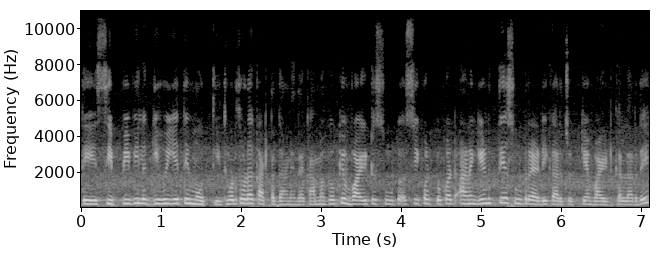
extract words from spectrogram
ਤੇ ਸੀਪੀ ਵੀ ਲੱਗੀ ਹੋਈ ਹੈ ਤੇ ਮੋਤੀ ਥੋੜਾ ਥੋੜਾ ਕੱਟ ਦਾਣੇ ਦਾ ਕੰਮ ਹੈ ਕਿਉਂਕਿ ਵਾਈਟ ਸੂਟ ਅਸੀਂ ਘੱਟੋ ਘੱਟ ਅਣਗਿਣਤੇ ਸੂਟ ਰੈਡੀ ਕਰ ਚੁੱਕੇ ਹਾਂ ਵਾਈਟ ਕਲਰ ਦੇ।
